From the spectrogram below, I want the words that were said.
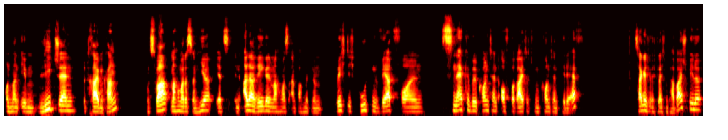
und man eben Lead Gen betreiben kann. Und zwar machen wir das dann hier jetzt in aller Regel machen wir es einfach mit einem richtig guten, wertvollen, snackable Content aufbereiteten Content PDF. Zeige ich euch gleich ein paar Beispiele.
